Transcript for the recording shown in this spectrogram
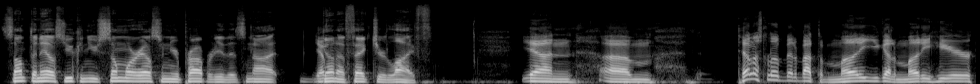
Something else you can use somewhere else on your property that's not Yep. going to affect your life. Yeah, and um, tell us a little bit about the muddy. You got a muddy here.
